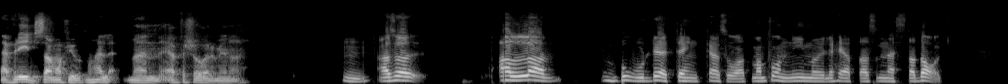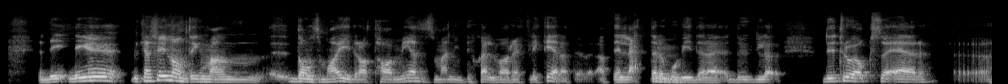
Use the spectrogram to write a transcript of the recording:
Nej, för det är inte samma 14 heller, men jag förstår vad du menar. Mm. Alltså, alla borde tänka så att man får en ny möjlighet alltså nästa dag. Det, det, är, det kanske är någonting man, de som har idrott har med sig som man inte själv har reflekterat över. Att det är lättare mm. att gå mm. vidare. Du, det tror jag också är, uh,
